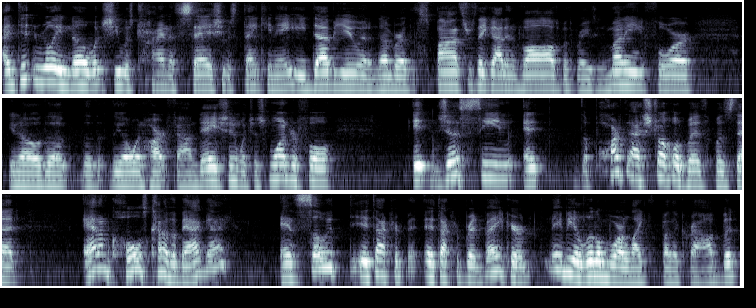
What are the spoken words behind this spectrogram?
I didn't really know what she was trying to say. She was thanking AEW and a number of the sponsors they got involved with raising money for, you know, the the, the Owen Hart Foundation, which is wonderful. It just seemed, and it, the part that I struggled with was that Adam Cole's kind of a bad guy, and so Dr. Dr. Britt Baker, maybe a little more liked by the crowd, but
